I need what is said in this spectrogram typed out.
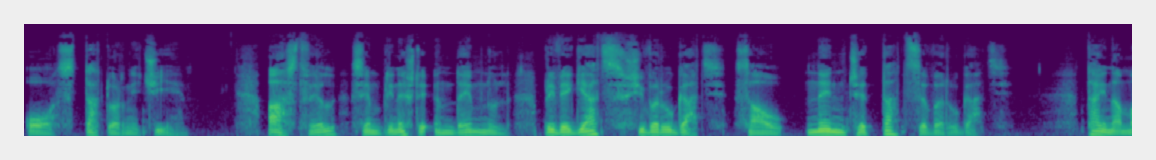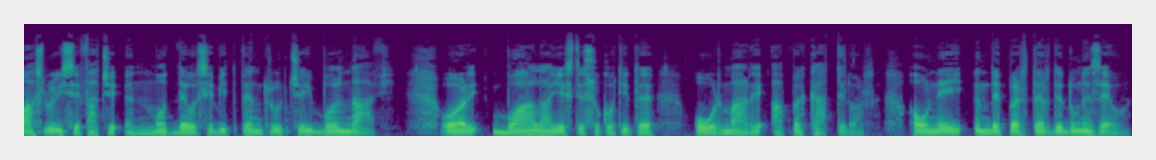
o statornicie. Astfel se împlinește îndemnul, privegheați și vă rugați, sau neîncetați să vă rugați. Taina masului se face în mod deosebit pentru cei bolnavi, ori boala este socotită o urmare a păcatelor, a unei îndepărtări de Dumnezeu.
